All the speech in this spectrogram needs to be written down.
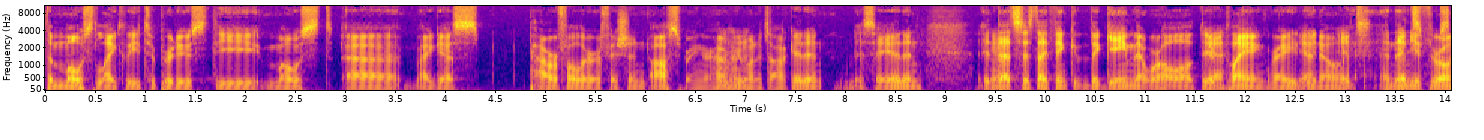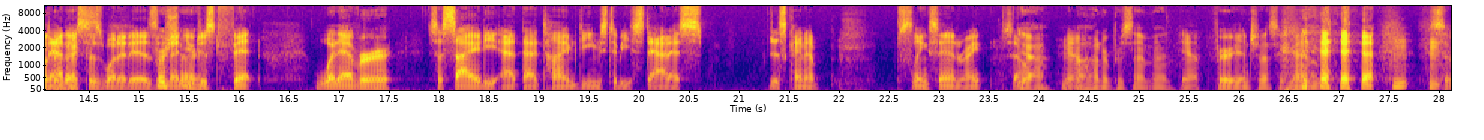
the most likely to produce the most uh i guess powerful or efficient offspring or however Mhm. you want to talk it and say it and it, Yeah. that's just i think the game that we're all out there Yeah. playing right Yeah, you know it's- and then you throw in the status next is what it is, and then you just fit whatever society at that time deems to be status, just kind of slinks in, right? So yeah yeah. hundred percent man yeah. very interesting man so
